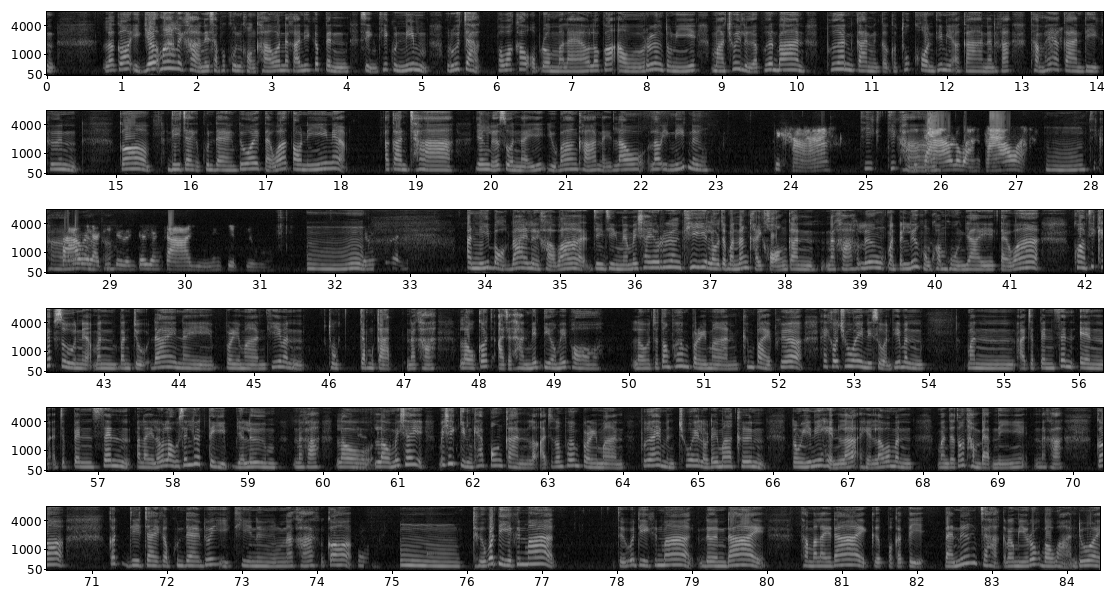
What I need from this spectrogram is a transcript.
แล้วก็อีกเยอะมากเลยค่ะในสรรพคุณของเขานะคะ นี่ก็เป็นสิ่งที่คุณนิ่มรู้จัก เพราะว่าเข้าอบรมมาแล้ว แล้วก็เอาเรื่องตรงนี้มาช่วยเหลือเพื่อนบ้าน เพื่อนกันกับทุกคนที่มีอาการนะคะทำให้อาการดีขึ้น ก็ดีใจกับคุณแดงด้วย แต่ว่าตอนนี้เนี่ยอาการชายังเหลือส่วนไหนอยู่บ้างคะไหนเล่าเล่าอีกนิดนึง ที่ขาที่ที่ขาที่เท้าระหว่างเท้า อะ อืมที่ขาเท้าเวลาที่ค่ะเดินก็ยังชาอยู่ยังเจ็บอยู่ อืมยังเพื่อนอันนี้บอกได้เลยค่ะว่าจริงๆเนี่ยไม่ใช่เรื่องที่เราจะมานั่งขายของกันนะคะ เรื่องมันเป็นเรื่องของความห่วงใย แต่ว่าความที่แคปซูลเนี่ยมันบรรจุได้ในปริมาณที่มันถูกจำกัดนะคะ เราก็อาจจะทานเม็ดเดียวไม่พอ เราจะต้องเพิ่มปริมาณขึ้นไปเพื่อให้เขาช่วยในส่วนที่มันมันอาจจะเป็นเส้นเอ็นอาจจะเป็นเส้นอะไรแล้วเราเส้นเลือดตีบอย่าลืมนะคะ เราเราไม่ใช่ไม่ใช่กินแค่ป้องกัน เราอาจจะต้องเพิ่มปริมาณเพื่อให้มันช่วยเราได้มากขึ้น ตรงนี้นี่เห็นแล้วเห็นแล้วว่ามันมันจะต้องทำแบบนี้นะคะ ก็ก็ดีใจกับคุณแดงด้วยอีกทีหนึ่งนะคะ ก็อืมถือว่าดีขึ้นมาก ถือว่าดีขึ้นมาก เดินได้ทำอะไรได้เกือบปกติ แต่เนื่องจากเรามีโรคเบาหวานด้วย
